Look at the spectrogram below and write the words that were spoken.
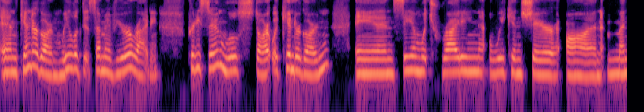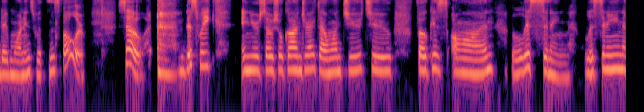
and kindergarten. We looked at some of your writing. Pretty soon we'll start with kindergarten and seeing which writing we can share on Monday mornings with Miss Bohler. So this week in your social contract, I want you to focus on listening. Listening.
